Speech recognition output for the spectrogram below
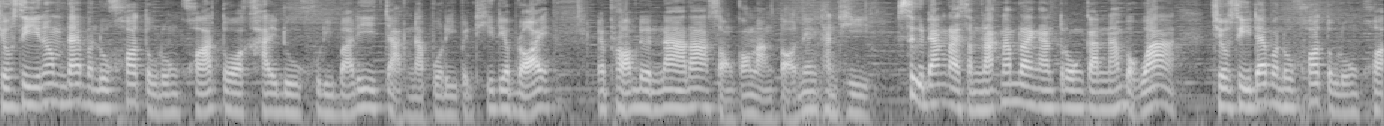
เชลซีนะได้บรรลุข้อตกลงคว้าตัวคาริดูคูริบารีจากนาโปลีเป็นที่เรียบร้อย และพร้อมเดินหน้าล่าสองกองหลังต่อเนื่องทันที สื่อดังหลายสำนักนำรายงานตรงกันนะบอกว่าเชลซีได้บรรลุข้อตกลงคว้า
